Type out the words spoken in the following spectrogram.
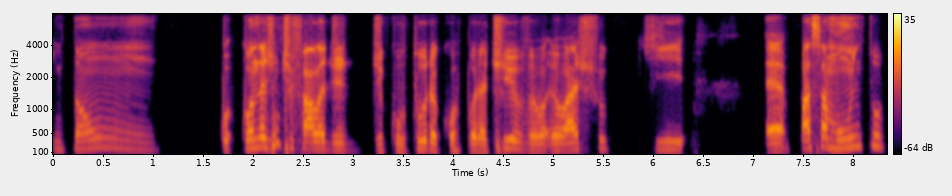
então, quando a gente fala de, de cultura corporativa, eu, eu acho que é, passa muito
